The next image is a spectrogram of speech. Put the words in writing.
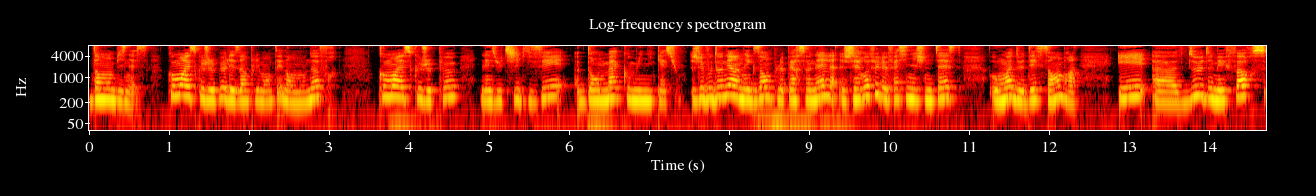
dans mon business Comment est-ce que je peux les implémenter dans mon offre Comment est-ce que je peux les utiliser dans ma communication Je vais vous donner un exemple personnel. J'ai refait le Fascination Test au mois de décembre et euh, deux de mes forces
